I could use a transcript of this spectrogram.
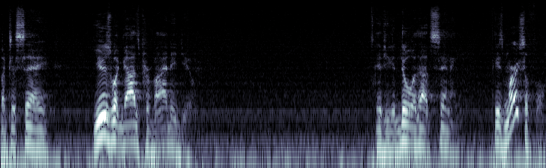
but to say, use what God's provided you. If you can do it without sinning. He's merciful.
